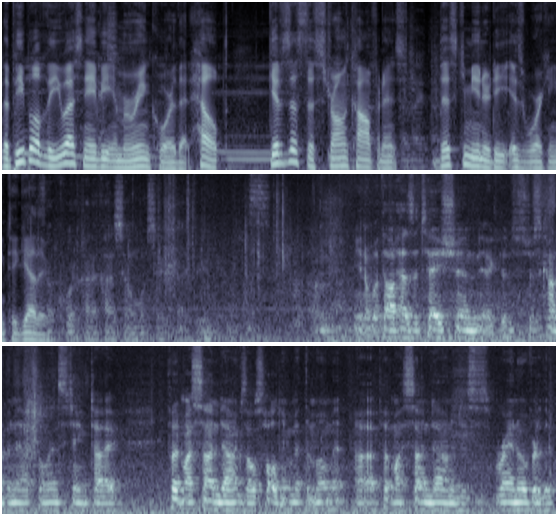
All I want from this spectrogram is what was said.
The people of the U.S. Navy and Marine Corps that helped gives us the strong confidence this community is working together you know, without hesitation. It- It's just kind of a natural instinct. I put my son down because I was holding him at the moment. Uh, I put my son down and just ran over to the,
